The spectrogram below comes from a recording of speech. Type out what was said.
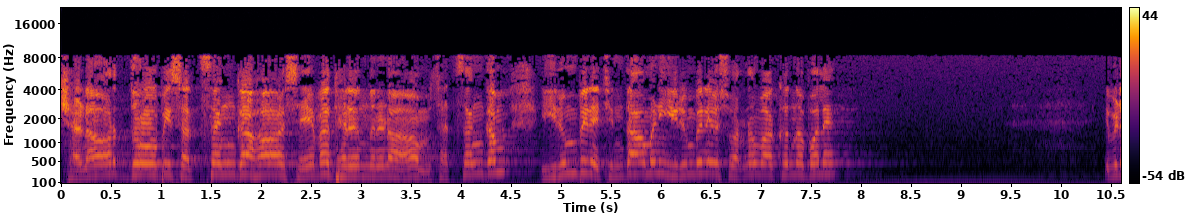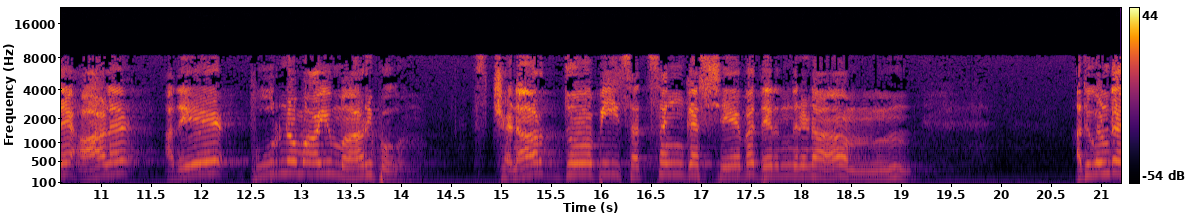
ക്ഷണാർദ്ധോപി സത്സംഗ സേവധരനൃണാം സത്സംഗം ഇരുമ്പിനെ ചിന്താമണി ഇരുമ്പിനെ സ്വർണമാക്കുന്ന പോലെ. ഇവിടെ ആൾ അതേ പൂർണമായും മാറിപ്പോകും ക്ഷണാർദ്ധോപി സത്സംഗ സേവധർനൃണാം അതുകൊണ്ട്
